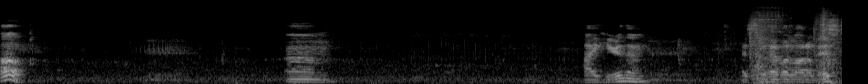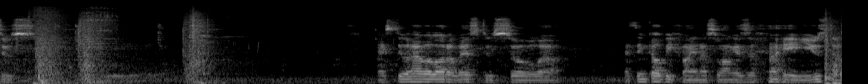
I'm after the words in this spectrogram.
Oh! Um... I hear them. I still have a lot of Estus. I still have a lot of Estus, so uh, I think I'll be fine as long as I use them.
